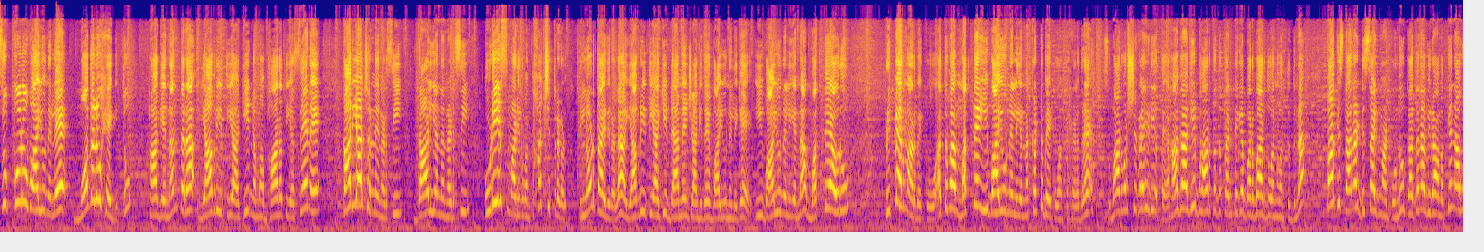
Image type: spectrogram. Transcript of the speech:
ಸುಕ್ಕೂರು ವಾಯುನೆಲೆ ಮೊದಲು ಹೇಗಿತ್ತು, ಹಾಗೆ ನಂತರ ಯಾವ ರೀತಿಯಾಗಿ ನಮ್ಮ ಭಾರತೀಯ ಸೇನೆ ಕಾರ್ಯಾಚರಣೆ ನಡೆಸಿ, ದಾಳಿಯನ್ನ ನಡೆಸಿ, ಉಡೀಸ್ ಮಾಡಿರುವಂತಹ ಚಿತ್ರಗಳು. ಇಲ್ಲಿ ನೋಡ್ತಾ ಇದ್ದೀರಲ್ಲ, ಯಾವ ರೀತಿಯಾಗಿ ಡ್ಯಾಮೇಜ್ ಆಗಿದೆ ವಾಯುನೆಲೆಗೆ ಈ ವಾಯುನೆಲೆಯನ್ನ ಮತ್ತೆ ಅವರು ಪ್ರಿಪೇರ್ ಮಾಡಬೇಕು ಅಥವಾ ಮತ್ತೆ ಈ ವಾಯುನೆಲೆಯನ್ನ ಕಟ್ಟಬೇಕು ಅಂತ ಹೇಳಿದ್ರೆ ಸುಮಾರು ವರ್ಷಗಳೇ ಹಿಡಿಯುತ್ತೆ. ಹಾಗಾಗಿ ಭಾರತದ ತಂಟೆಗೆ ಬರಬಾರ್ದು ಅನ್ನುವಂಥದ್ದನ್ನ ಪಾಕಿಸ್ತಾನ ಡಿಸೈಡ್ ಮಾಡಿಕೊಂಡು ಕದನ ವಿರಾಮಕ್ಕೆ ನಾವು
